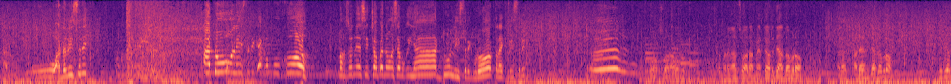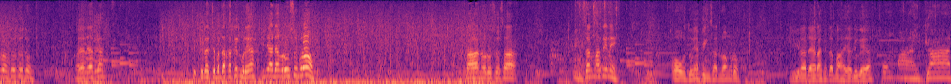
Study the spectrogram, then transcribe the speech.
Aduh, ada listrik. Aduh, listrik yang kepukul. Maksudnya si copet dong saya pukul. Ya, aduh listrik, Bro. Trek listrik. Uh. Wow, suara apa tuh? Saya mendengar suara meteor jatuh, Bro. Ada ada yang jatuh, Bro. Itu dia, Bro. Tuh, tuh, tuh. Kalian lihat kah? Kita coba deketin, Bro ya. Ini ada yang ngerusuh, Bro. Salah ngerusuh, sa. Pingsan mati nih. Oh, untungnya pingsan doang, Bro. Gila daerah kita bahaya juga ya. Oh my god.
